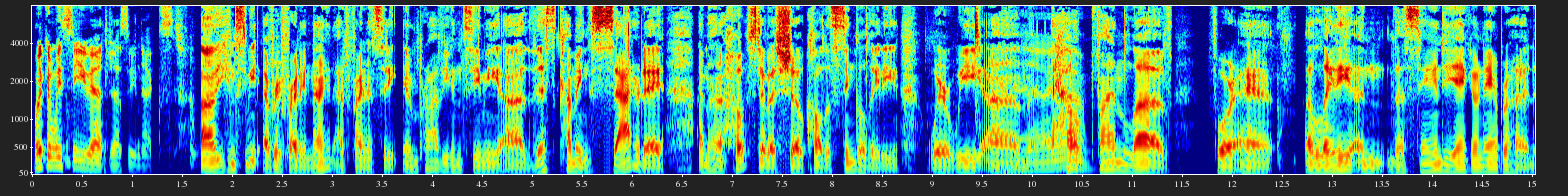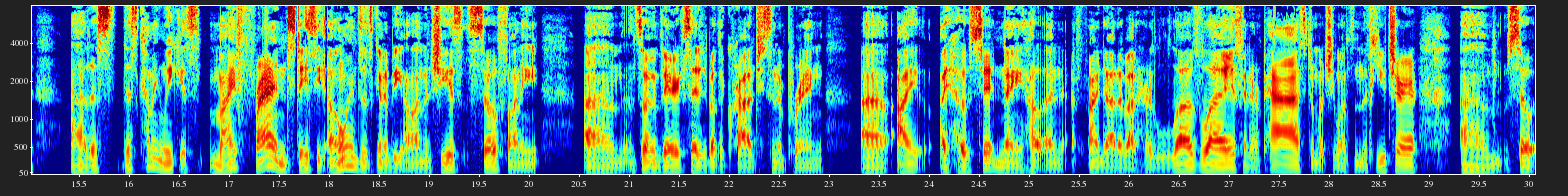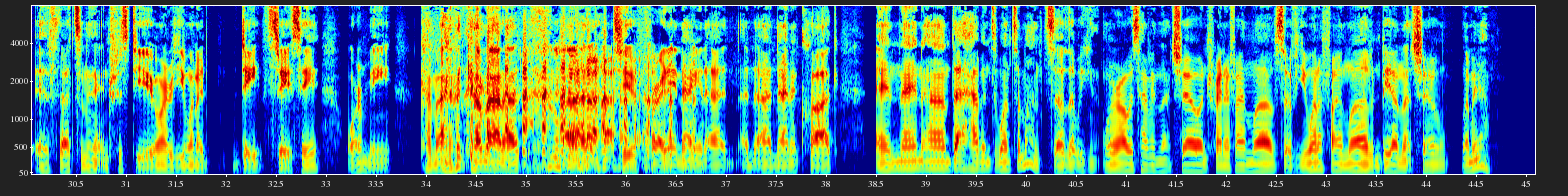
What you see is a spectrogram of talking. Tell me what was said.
Where can we see you at, Jesse? Next. Uh, you can see me every Friday night at Finest City Improv. You can see me uh, this coming Saturday. I'm a host of a show called A Single Lady, where we um, help find love for a, a lady in the San Diego neighborhood. Uh, this this coming week is my friend Stacey Owens is going to be on, and she is so funny. Um, and so I'm very excited about the crowd she's going to bring. Uh, I I host it and I help and find out about her love life and her past and what she wants in the future. Um, so if that's something that interests you, or if you want to date Stacy or me, come out come out uh, to Friday night at, at uh, nine o'clock. And then um, that happens once a month, so that we can. We're always having that show and trying to find love. So if you want to find love and be on that show, let me know.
